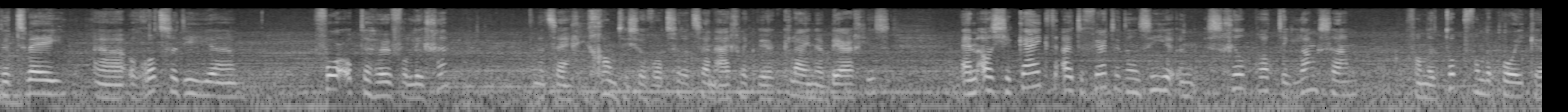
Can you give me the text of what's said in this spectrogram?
de twee rotsen die voor op de heuvel liggen. En dat zijn gigantische rotsen. Dat zijn eigenlijk weer kleine bergjes. En als je kijkt uit de verte, dan zie je een schildpad die langzaam van de top van de Poike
